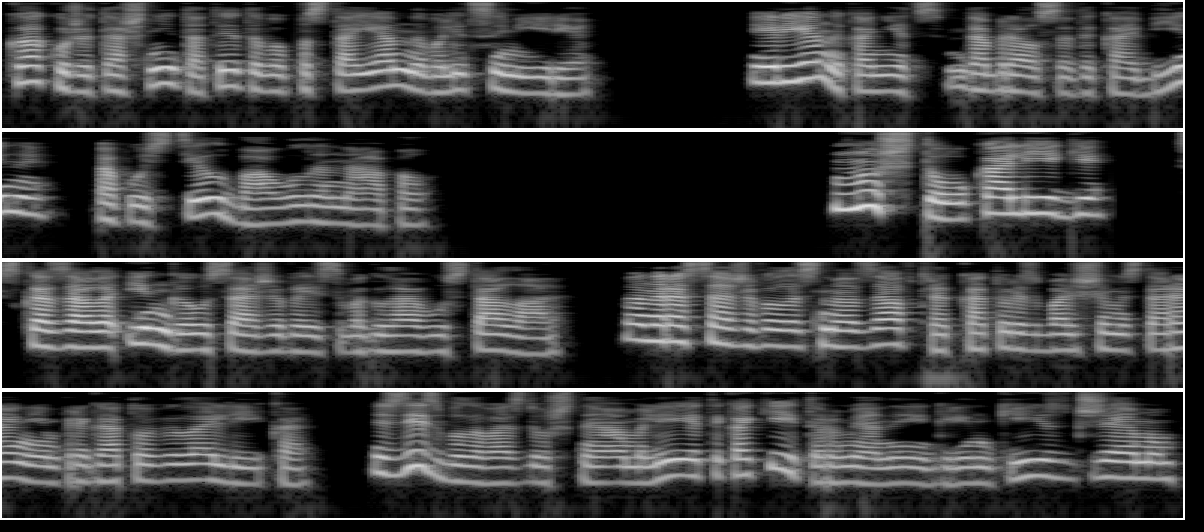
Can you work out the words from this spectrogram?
как уже тошнит от этого постоянного лицемерия. Илья, наконец, добрался до кабины, опустил баулы на пол. «Ну что, коллеги?» – сказала Инга, усаживаясь во главу стола. Она рассаживалась на завтрак, который с большим старанием приготовила Лика. Здесь было воздушный омлет и какие-то румяные гренки с джемом,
